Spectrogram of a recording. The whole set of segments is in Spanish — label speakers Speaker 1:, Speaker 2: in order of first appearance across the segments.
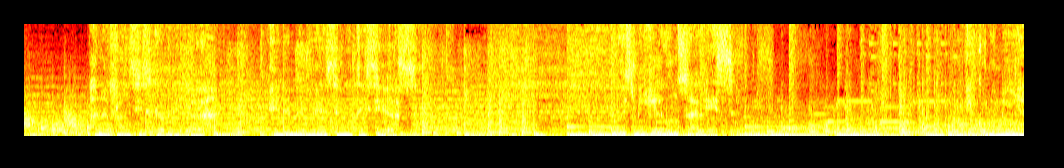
Speaker 1: Ana Francisca Vega, NMBS Noticias. Luis Miguel González. Economía.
